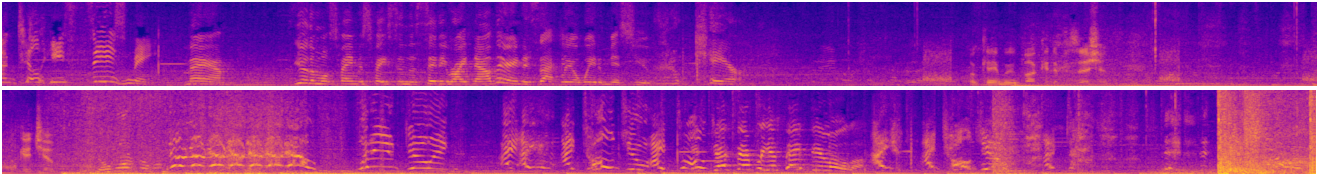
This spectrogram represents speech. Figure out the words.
until he sees me. Ma'am, you're the most famous face in the city right now. There ain't exactly a way to miss you. I don't care. Okay, move Buck into position. Okay, Chip. No more, no more. No, no, no, no, no, no, no! What are you doing? I, I, I told you, I told It's just there for your safety, Lola. I, I told you! I,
